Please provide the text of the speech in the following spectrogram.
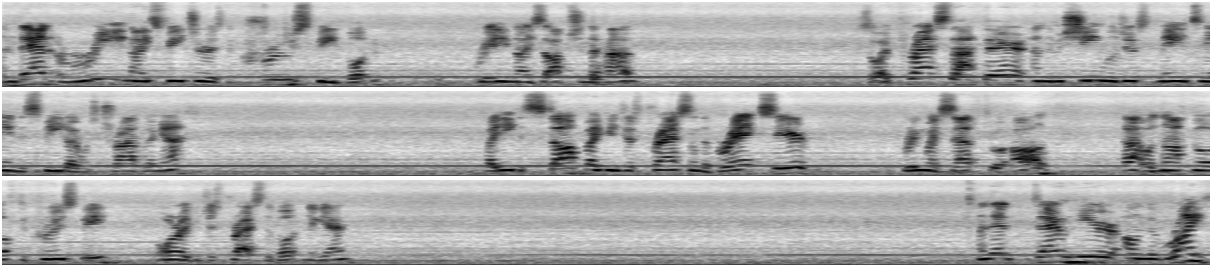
And then a really nice feature is the cruise speed button. Really nice option to have. So I press that there and the machine will just maintain the speed I was traveling at. If I need to stop, I can just press on the brakes here, bring myself to a halt. That will knock off the cruise speed, or I can just press the button again. And then down here on the right,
